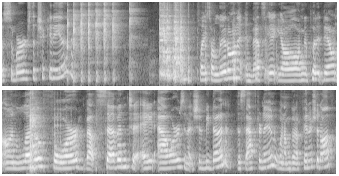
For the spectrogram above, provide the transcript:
Gonna submerge the chicken in. Place our lid on it, and that's it, y'all. I'm gonna put it down on low for about seven to eight hours, and it should be done this afternoon when I'm gonna finish it off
